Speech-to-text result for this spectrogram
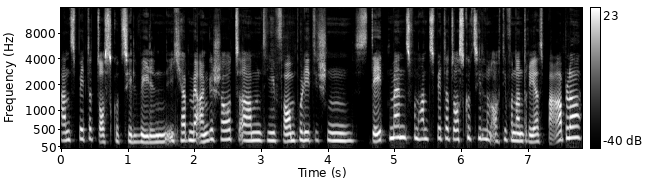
Hans-Peter Doskozil wählen? Ich habe mir angeschaut, ähm, die frauenpolitischen Statements von Hans-Peter Doskozil und auch die von Andreas Babler.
